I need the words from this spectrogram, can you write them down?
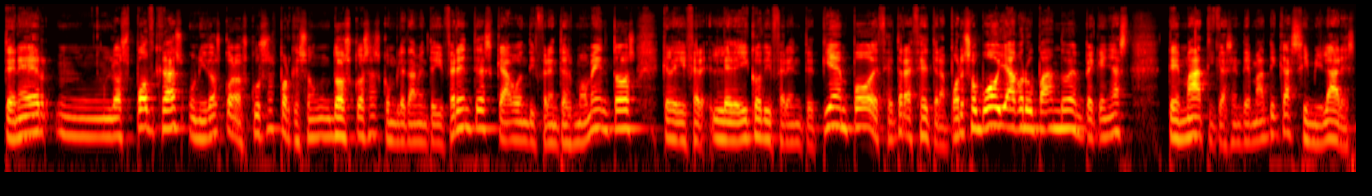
tener mm, los podcasts unidos con los cursos porque son dos cosas completamente diferentes que hago en diferentes momentos, que le, le dedico diferente tiempo, etcétera, etcétera. Por eso voy agrupando en pequeñas temáticas, en temáticas similares.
